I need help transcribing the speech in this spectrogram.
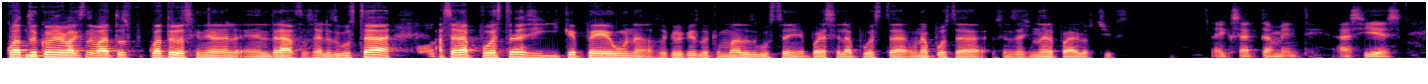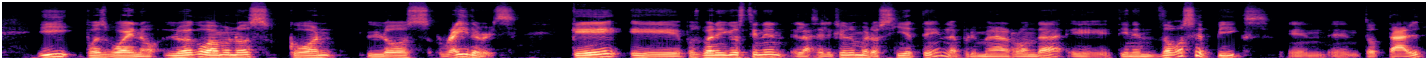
cuatro cornerbacks novatos, cuatro los generan en el draft. O sea, les gusta hacer apuestas y, que pegue una. O sea, creo que es lo que más les gusta y me parece la apuesta, una apuesta sensacional para los Chiefs. Exactamente, así es. Y pues bueno, luego vámonos con los Raiders que, eh, pues bueno, ellos tienen la selección número 7 en la primera ronda, eh, tienen 12 picks en, total,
